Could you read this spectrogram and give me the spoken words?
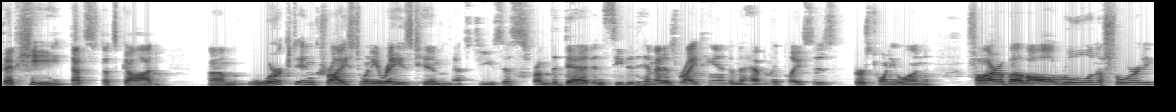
that he, that's, that's God, um, worked in Christ when he raised him, that's Jesus, from the dead and seated him at his right hand in the heavenly places. Verse 21 far above all rule and authority,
